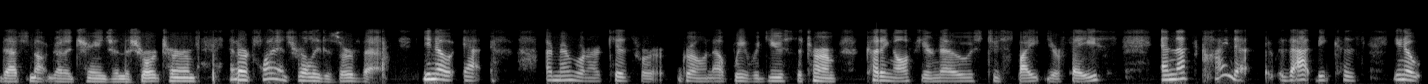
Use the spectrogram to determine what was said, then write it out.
that's not going to change in the short term, and our clients really deserve that. You know, at, I remember when our kids were growing up, we would use the term cutting off your nose to spite your face. And that's kind of that because, you know,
